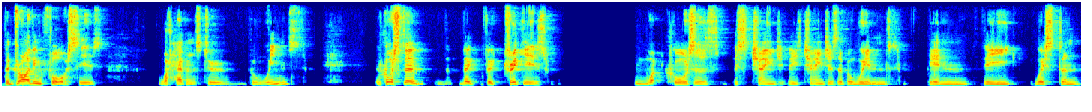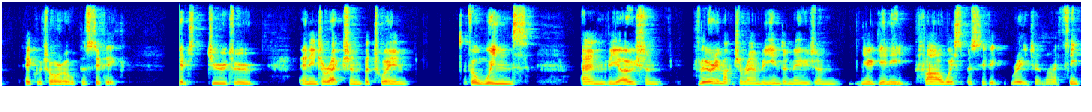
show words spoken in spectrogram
the driving force is what happens to the winds. Of course, the the, the trick is what causes this change, these changes of a wind in the western equatorial Pacific. It's due to an interaction between the winds and the ocean, very much around the Indonesian, New Guinea, far west Pacific region, I think,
